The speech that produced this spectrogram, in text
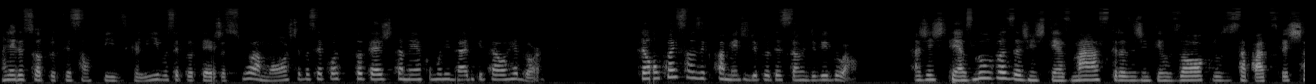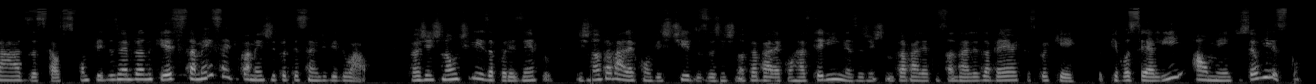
além da sua proteção física ali, você protege a sua amostra, você protege também a comunidade que está ao redor. Então, quais são os equipamentos de proteção individual? A gente tem as luvas, a gente tem as máscaras, a gente tem os óculos, os sapatos fechados, as calças compridas, lembrando que esses também são equipamentos de proteção individual. Então, a gente não utiliza, por exemplo, a gente não trabalha com vestidos, a gente não trabalha com rasteirinhas, a gente não trabalha com sandálias abertas. Por quê? Porque você ali aumenta o seu risco.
